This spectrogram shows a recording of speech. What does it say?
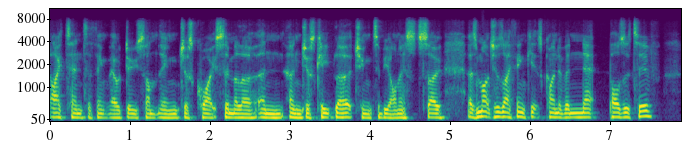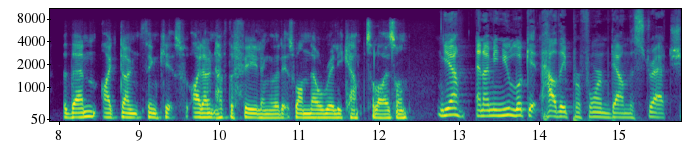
I tend to think they'll do something just quite similar and, and just keep lurching, to be honest. So as much as I think it's kind of a net positive for them, I don't think it's, I don't have the feeling that it's one they'll really capitalize on. Yeah, and I mean, you look at how they performed down the stretch,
